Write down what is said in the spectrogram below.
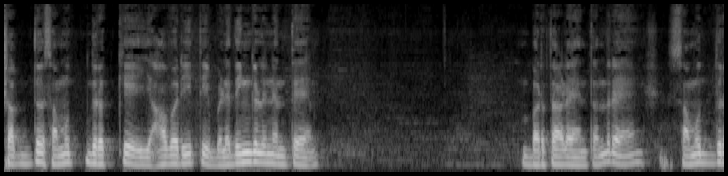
ಶಬ್ದ ಸಮುದ್ರಕ್ಕೆ ಯಾವ ರೀತಿ ಬೆಳೆದಿಂಗಳಿನಂತೆ ಬರ್ತಾಳೆ ಅಂತಂದರೆ, ಸಮುದ್ರ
